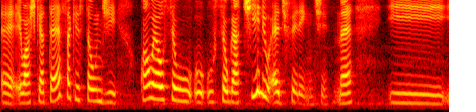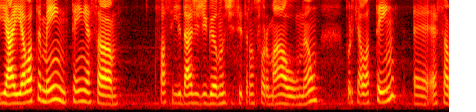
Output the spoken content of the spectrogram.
é, eu acho que até essa questão de qual é o seu, o, o seu gatilho é diferente, né? E, e aí ela também tem essa facilidade, digamos, de se transformar ou não, porque ela tem é, essa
